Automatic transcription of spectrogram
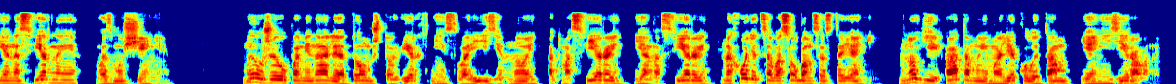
Ионосферные возмущения. Мы уже упоминали о том, что верхние слои земной атмосферы, ионосферы, находятся в особом состоянии. Многие атомы и молекулы там ионизированы,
